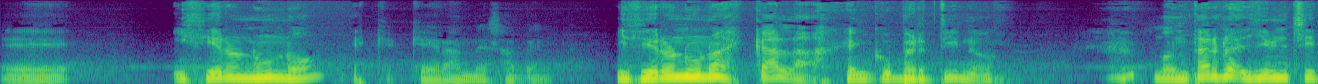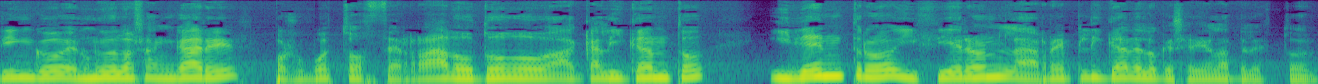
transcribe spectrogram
eh, hicieron uno, es que qué grande esa pena, hicieron uno a escala en Cupertino. Montaron allí un chiringo en uno de los hangares, por supuesto cerrado todo a cal y canto, y dentro hicieron la réplica de lo que sería la Apple Store.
